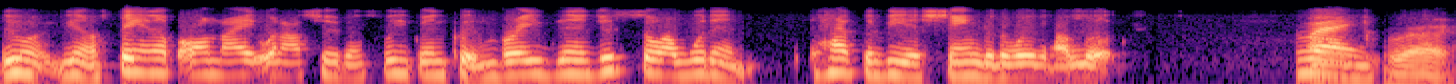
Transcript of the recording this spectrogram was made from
doing, you know, staying up all night when I should have been sleeping, putting braids in, just so I wouldn't have to be ashamed of the way that I looked. Right. Um, right.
